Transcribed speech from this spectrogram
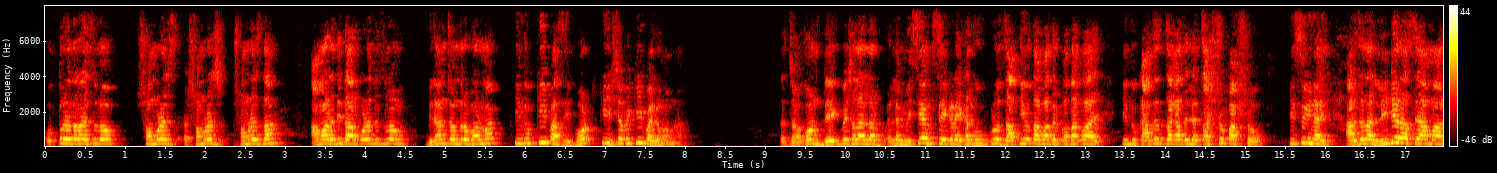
উত্তরে দাঁড়াইছিল সমরেশ সমরেশ দা, আমার এদি দাঁড় করে দিয়েছিল বিধানচন্দ্র বর্মা। কিন্তু কি পাচ্ছি? ভোট কি হিসাবে কি পাইলাম আমরা? যখন দেখবে শালা এলা এলা সেকড়ে খালি উগ্র জাতীয়তাবাদের কথা কয়, কিন্তু কাজের জায়গা দিলে চারশো, পাঁচশো, কিছুই নাই। আর যারা লিডার আছে আমার,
